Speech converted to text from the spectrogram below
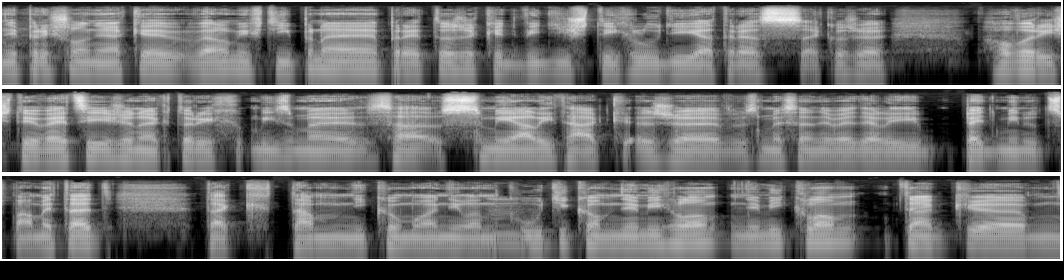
neprišlo nejaké veľmi vtipné, pretože keď vidíš tých ľudí a teraz akože hovoríš tie veci, že na ktorých my sme sa smiali tak, že sme sa nevedeli 5 minút spamätať, tak tam nikomu ani len mm. kútikom nemihlo, nemyklo, tak um,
